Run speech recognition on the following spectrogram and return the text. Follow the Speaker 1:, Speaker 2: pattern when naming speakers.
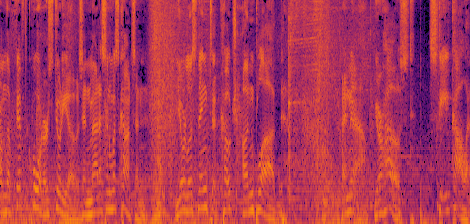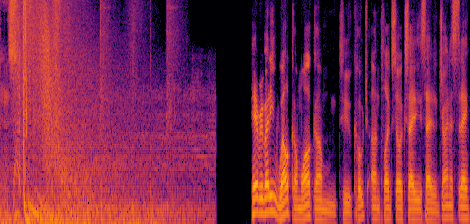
Speaker 1: From the fifth quarter studios in Madison, Wisconsin, you're listening to Coach Unplugged. And now, your host, Steve Collins.
Speaker 2: Hey, everybody, welcome, welcome to Coach Unplugged. So excited you decided to join us today.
